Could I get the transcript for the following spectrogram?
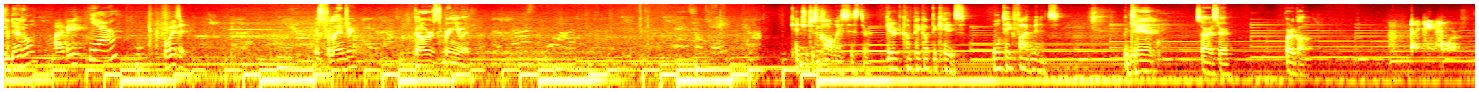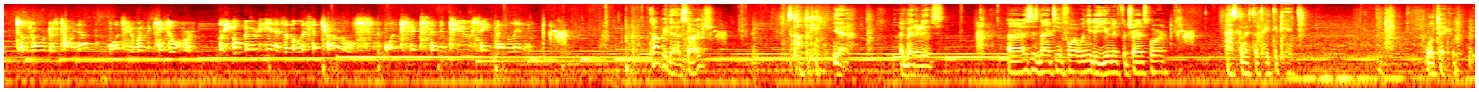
your dad home? Ivy, Yeah? who is it? Christopher Landry, got orders to bring you in. Can't you just call my sister? Get her to come pick up the kids. Won't take five minutes. We can't. Sorry, sir. Protocol. 19-4. Social worker's tied up. Wants you to bring the kids over. Legal guardian is a Melissa Copy that, Sarge. It's complicated. Yeah, I bet it is. Uh, this is 19-4. We need a unit for transport. Ask them if they'll take the kids. We'll take them.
